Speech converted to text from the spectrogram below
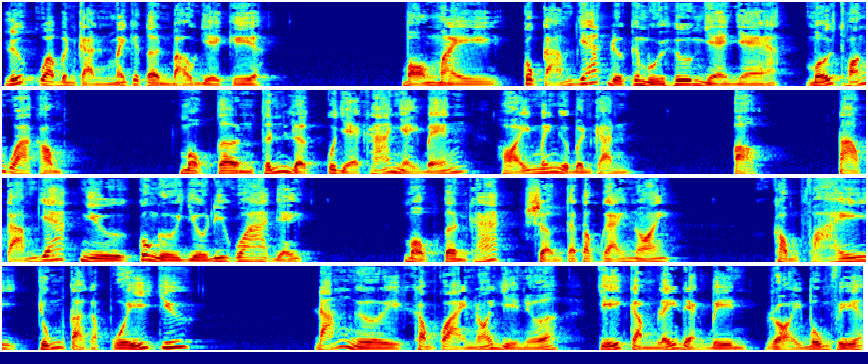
lướt qua bên cạnh mấy cái tên bảo vệ kia. Bọn mày có cảm giác được cái mùi hương nhẹ nhẹ mới thoáng qua không? Một tên tính lực có vẻ khá nhạy bén hỏi mấy người bên cạnh. Ờ, tao cảm giác như có người vừa đi qua vậy. Một tên khác sợn cái tóc gái nói. Không phải chúng ta gặp quỷ chứ? Đám người không có ai nói gì nữa, chỉ cầm lấy đèn pin rọi bốn phía.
